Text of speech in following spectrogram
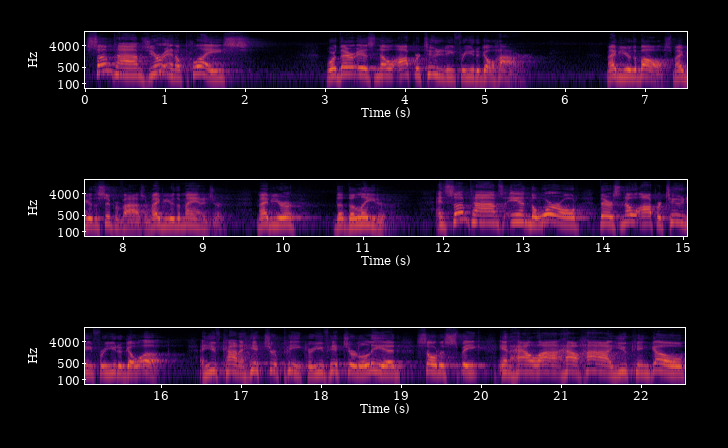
sometimes you're in a place where there is no opportunity for you to go higher. Maybe you're the boss. Maybe you're the supervisor. Maybe you're the manager. Maybe you're the, the leader. And sometimes in the world, there's no opportunity for you to go up. And you've kind of hit your peak or you've hit your lid, so to speak, in how, how high you can go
